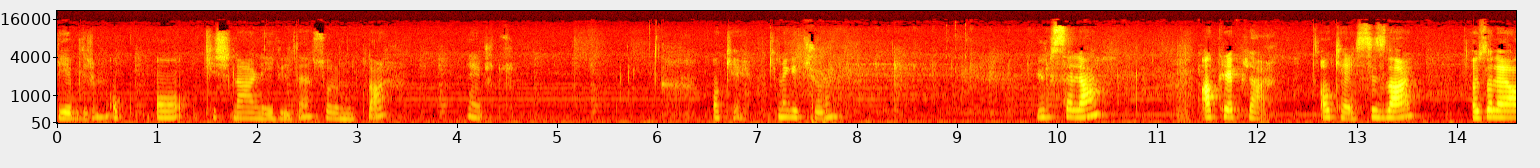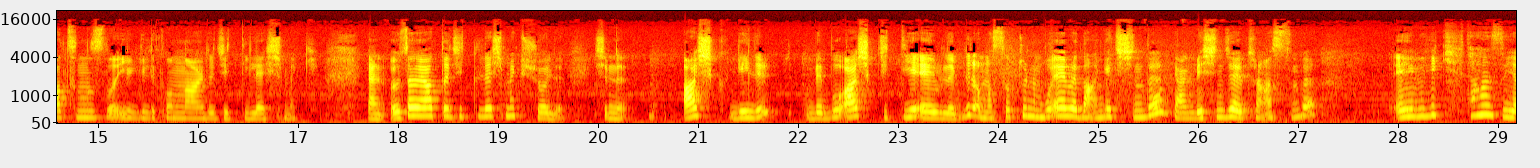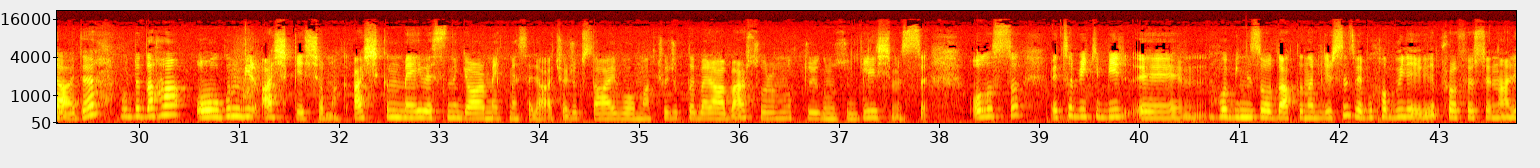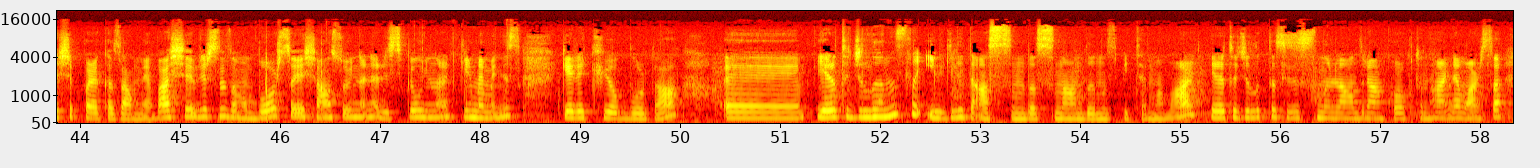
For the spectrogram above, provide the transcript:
diyebilirim. O, o kişilerle ilgili de sorumluluklar mevcut. Okey. Kime geçiyorum? Yükselen akrepler. Okey. Sizler özel hayatınızla ilgili konularda ciddileşmek. Yani özel hayatta ciddileşmek şöyle. Şimdi aşk gelir ve bu aşk ciddiye evrilebilir ama Satürn'ün bu evreden geçişinde yani 5. ev transitinde evlilikten ziyade burada daha olgun bir aşk yaşamak, aşkın meyvesini görmek mesela, çocuk sahibi olmak, çocukla beraber sorumluluk duygunuzun gelişmesi olası ve tabii ki bir e, hobinize odaklanabilirsiniz ve bu hobiyle ilgili profesyonelleşip para kazanmaya başlayabilirsiniz ama borsaya, şans oyunlarına, riskli oyunlara girmemeniz gerekiyor burada e, yaratıcılığınızla ilgili de aslında sınandığınız bir tema var. Yaratıcılıkta sizi sınırlandıran, korkutan her ne varsa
